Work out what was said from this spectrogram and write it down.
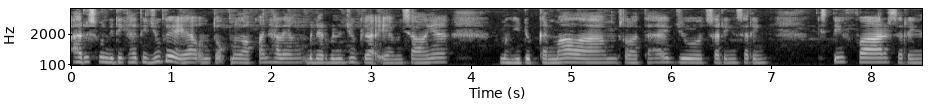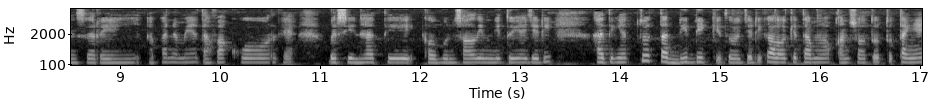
harus mendidik hati juga ya untuk melakukan hal yang benar-benar juga. Ya misalnya menghidupkan malam, sholat tahajud, sering-sering istighfar, sering-sering apa namanya tafakur, kayak bersihin hati, kalbun salim gitu ya. Jadi hatinya tuh terdidik gitu. Jadi kalau kita melakukan sesuatu tuh tanya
